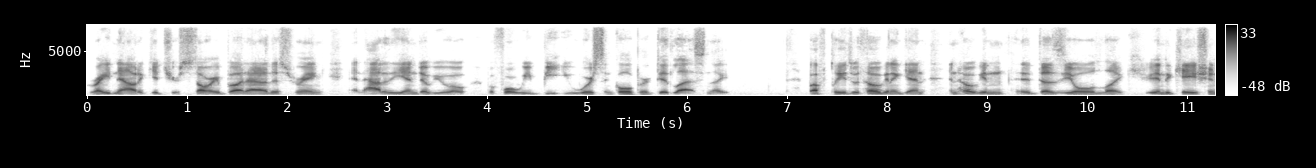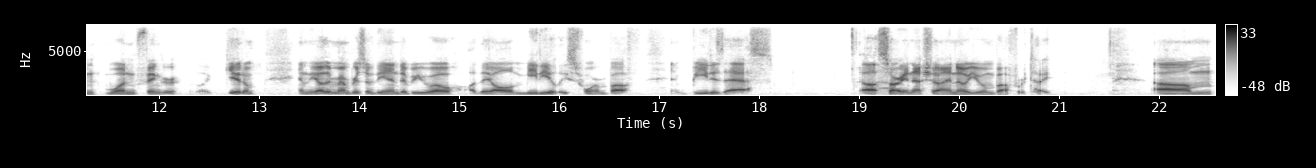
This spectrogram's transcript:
right now to get your sorry butt out of this ring and out of the NWO before we beat you worse than Goldberg did last night. Buff pleads with Hogan again, and Hogan it does the old like indication, one finger, like get him. And the other members of the NWO, they all immediately swarm Buff and beat his ass. Uh, sorry, Nesha, I know you and Buff were tight. Um,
